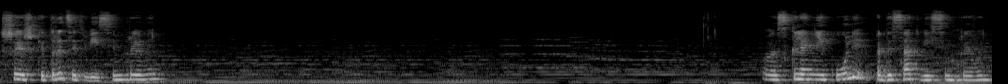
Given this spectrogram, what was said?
Шишки 38 гривень. Скляні кулі 58 гривень.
